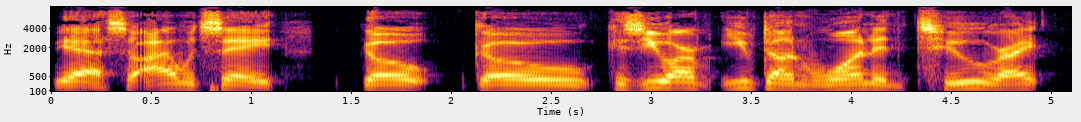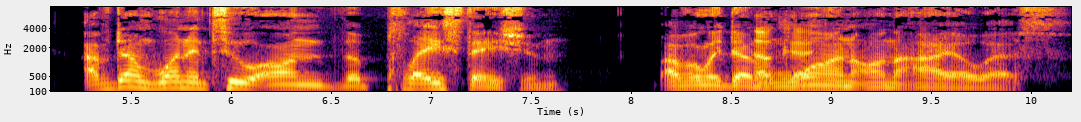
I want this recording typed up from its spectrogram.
yeah. So I would say go go because you are you've done one and two right. I've done one and two on the PlayStation. I've only done Okay. one on the iOS.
